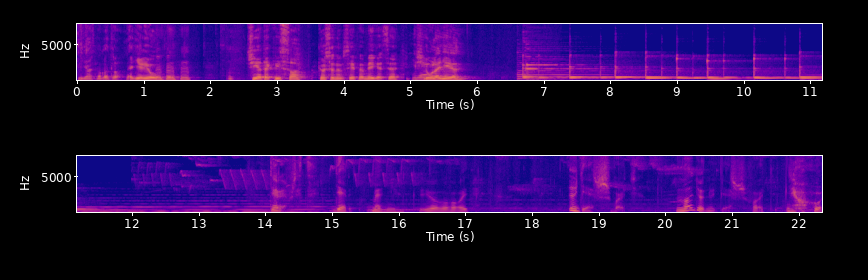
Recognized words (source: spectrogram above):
vigyázz magadra, legyél jó. Sietek vissza, köszönöm szépen még egyszer, és jó legyél. Gyere, Frici, gyere, menjünk. Jaj, ügyes vagy. Nagyon ügyes vagy. Jól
